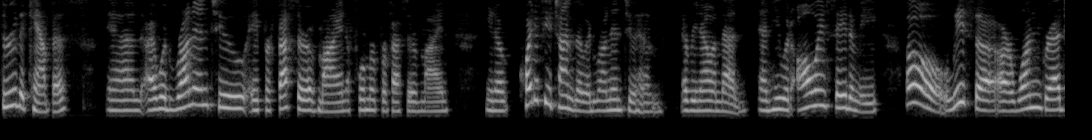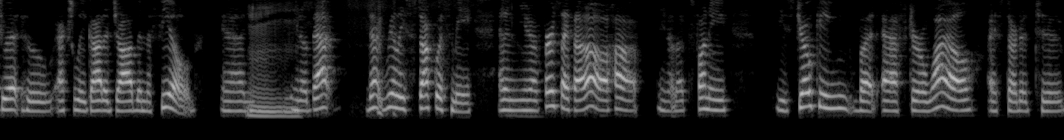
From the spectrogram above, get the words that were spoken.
through the campus And I would run into a professor of mine, a former professor of mine, you know, quite a few times I would run into him every now and then. And he would always say to me, Oh, Lisa, our one graduate who actually got a job in the field. And, mm. you know, that, that really stuck with me. And, you know, at first I thought, oh, huh, you know, that's funny. He's joking. But after a while, I started to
